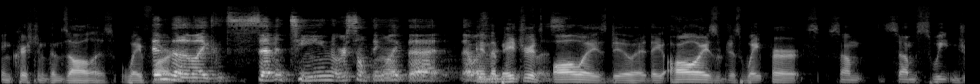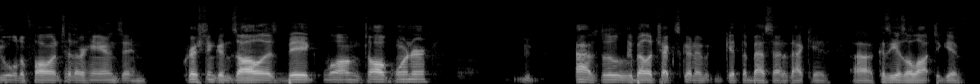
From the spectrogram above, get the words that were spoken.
in Christian Gonzalez way far. In the like 17 or something like that. that was and the Patriots always do it. They always just wait for some some sweet jewel to fall into their hands. And Christian Gonzalez, big, long, tall corner. Absolutely, Belichick's going to get the best out of that kid because uh, he has a lot to give.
